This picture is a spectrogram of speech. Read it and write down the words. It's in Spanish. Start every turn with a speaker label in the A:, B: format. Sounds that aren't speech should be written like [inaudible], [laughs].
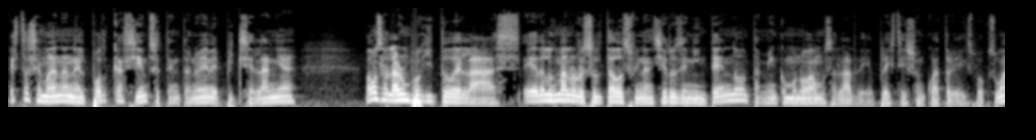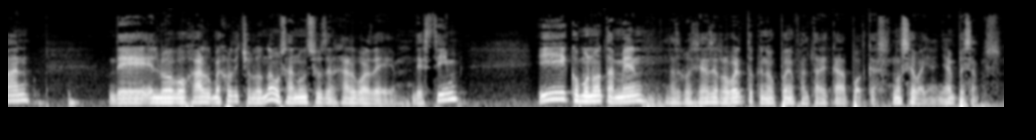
A: Esta semana en el podcast 179 de Pixelania vamos a hablar un poquito de las eh, de los malos resultados financieros de Nintendo, también como no vamos a hablar de PlayStation 4 y Xbox One, de el nuevo hardware, mejor dicho, los nuevos anuncios del hardware de, de Steam y como no también las groserías de Roberto que no pueden faltar en cada podcast. No se vayan, ya empezamos.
